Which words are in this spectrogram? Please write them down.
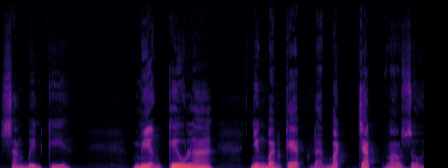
sang bên kia. Miệng kêu la, nhưng bàn kẹp đã bắt chặt vào rồi.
